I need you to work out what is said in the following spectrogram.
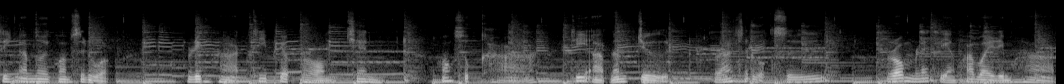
สิ่งอำนวยความสะดวก ริมหาดที่เพียบพร้อม เช่น ห้องสุขาที่อาบน้ำจืด ร้านสะดวกซื้อ ร่มและเตียงผ้าใบริมหาด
